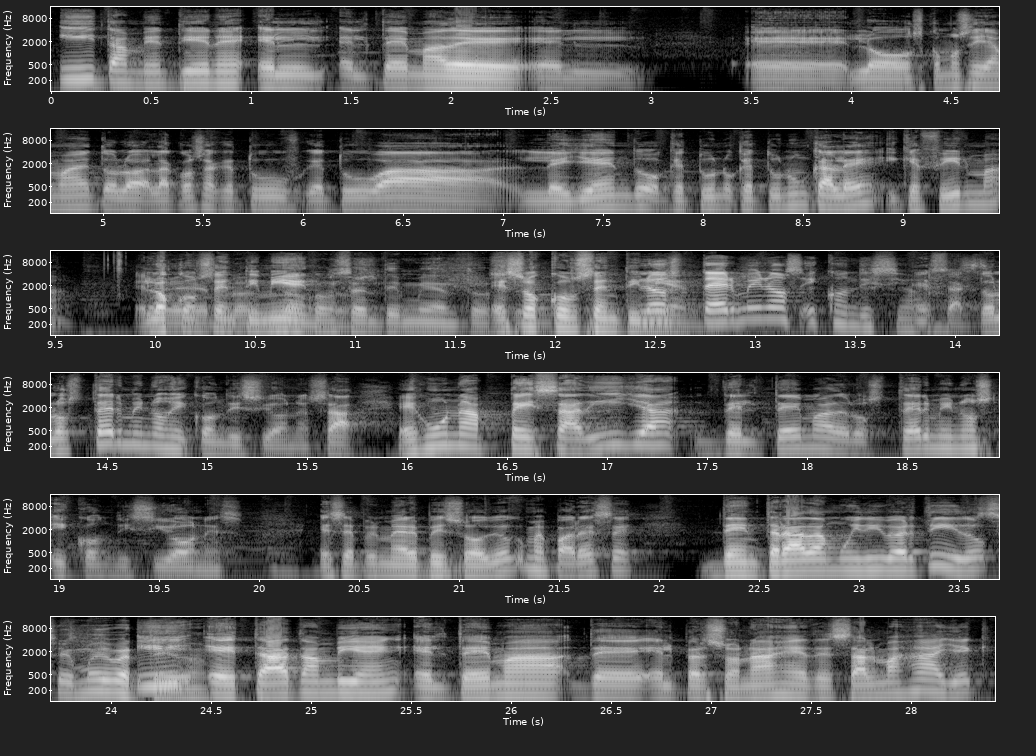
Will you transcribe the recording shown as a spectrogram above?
Y también tiene el, el tema de el, eh, los, ¿cómo se llama esto? La, la cosa que tú, que tú vas leyendo, que tú, no- que tú nunca lees y que firma. Eh, Los Eh, consentimientos. Los, consentimientos. Esos sí. consentimientos. Los términos y condiciones. Exacto, los términos y condiciones. O sea, es una pesadilla del tema de los términos y condiciones. Ese primer episodio que me parece de entrada muy divertido. Sí, muy divertido. Y está también el tema del personaje de Salma Hayek,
